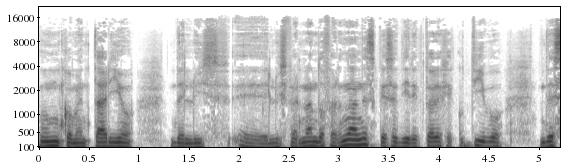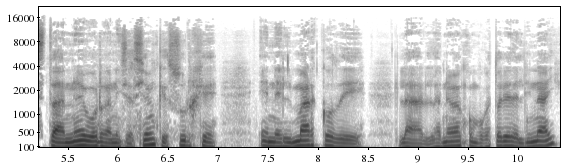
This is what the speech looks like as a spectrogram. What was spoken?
un comentario de Luis, eh, Luis Fernando Fernández, que es el director ejecutivo de esta nueva organización que surge en el marco de la, nueva convocatoria del INAI,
